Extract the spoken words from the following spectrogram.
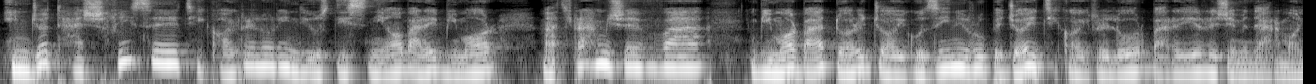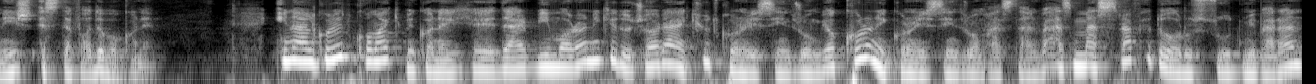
اینجا تشخیص تیکاگرلور ایندیوس دیسنیا برای بیمار مطرح میشه و بیمار بعد داره جایگزینی رو به جای تیکاگرلور برای رژیم درمانیش استفاده بکنه. این الگوریتم کمک می‌کنه که در بیمارانی که دچار اکوت کرونری سیندروم یا کرونیک کرونری سیندروم هستند و از مصرف دارو سود می‌برن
